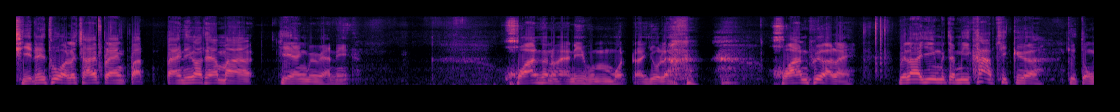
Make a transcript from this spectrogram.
ฉีดให้ทั่วแล้วใช้แปรงปัด แปรงที่เขาแถมมาแยงไปแบบนี้ คว้านซะหน่อย อันนี้ผมหมดอายุแล้ว คว้านเพื่ออะไร เวลายิงมันจะมีคราบขี้เกลืออยู่ตรง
